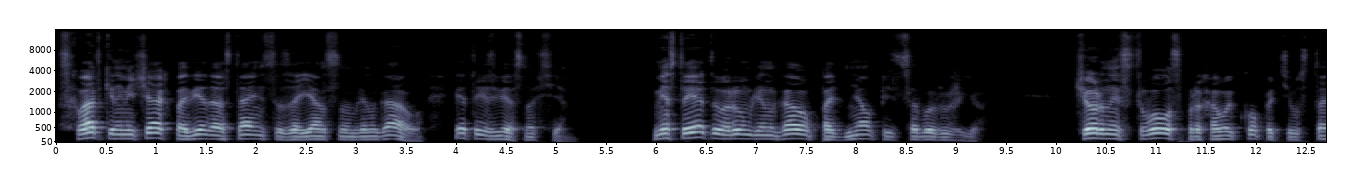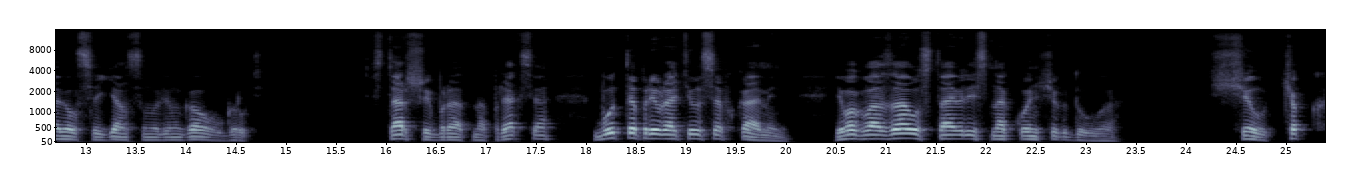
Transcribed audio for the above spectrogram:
В схватке на мечах победа останется за Янсеном Лингау, это известно всем. Вместо этого Румлингау поднял перед собой ружье. Черный ствол с пороховой копоти уставился Янсену Лингау в грудь. Старший брат напрягся, будто превратился в камень. Его глаза уставились на кончик дула. Щелчок!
